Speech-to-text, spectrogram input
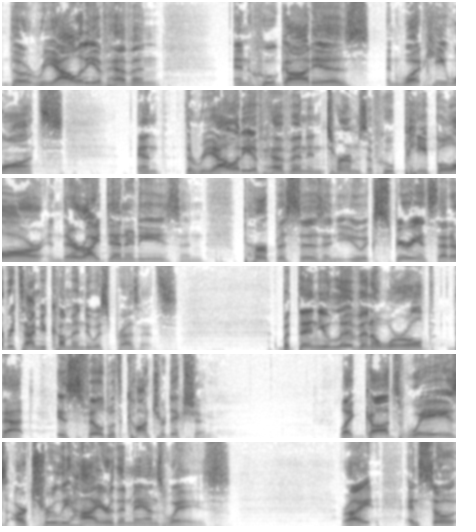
the reality of heaven and who God is and what He wants and the reality of heaven in terms of who people are and their identities and purposes, and you experience that every time you come into His presence. But then you live in a world that is filled with contradiction. Like God's ways are truly higher than man's ways. Right? And so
